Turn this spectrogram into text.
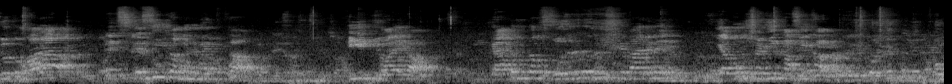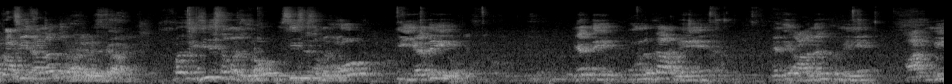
जो तुम्हारा एक्सटेसी का मोमेंट था डीप जॉय का क्या तुम तब सोच रहे थे भविष्य के बारे में या वो क्षण ही काफ़ी था वो काफ़ी था ना बस इसी समझ लो इसी से समझ लो कि यदि यदि पूर्णता में यदि आनंद में आदमी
